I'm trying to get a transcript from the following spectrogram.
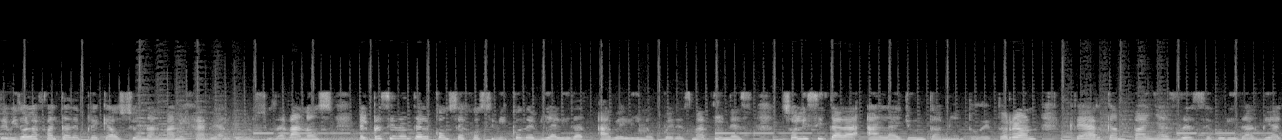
Debido a la falta de precaución al manejar de algunos ciudadanos, el presidente del Consejo Cívico de Vialidad Abelino Pérez Martínez solicitará al Ayuntamiento de Torreón crear campañas de seguridad vial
